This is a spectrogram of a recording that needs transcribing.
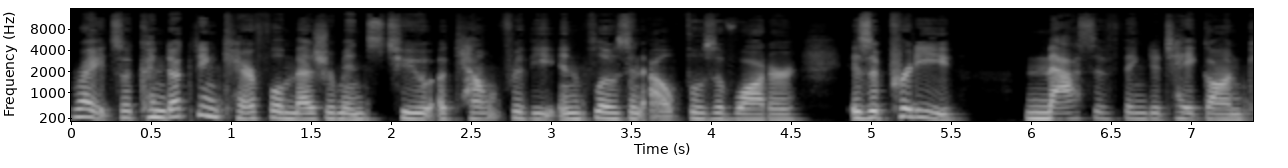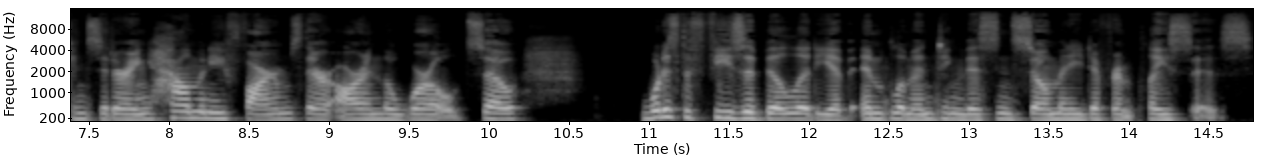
Right. So conducting careful measurements to account for the inflows and outflows of water is a pretty massive thing to take on considering how many farms there are in the world. So, what is the feasibility of implementing this in so many different places?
